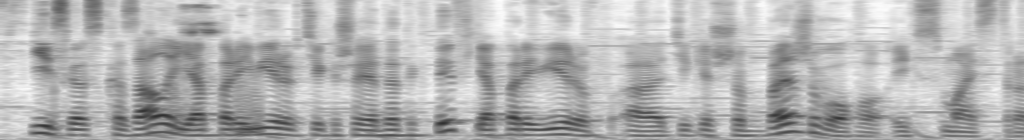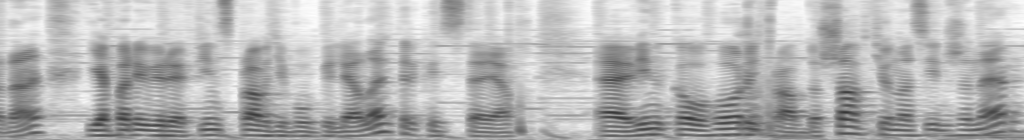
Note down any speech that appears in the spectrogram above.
Всі ска- сказали, я перевірив тільки, що я детектив, я перевірив а, тільки що бежевого X-майстра, да? Я перевірив, він справді був біля електрики стояв. Е, він кого говорить правду. Шафті у нас інженер,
